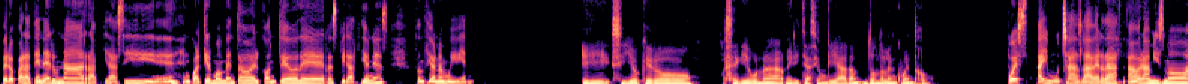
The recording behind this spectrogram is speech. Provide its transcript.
Pero para tener una rápida, así eh, en cualquier momento, el conteo de respiraciones funciona muy bien. Y si yo quiero seguir una meditación guiada, ¿dónde lo encuentro? Pues hay muchas, la verdad. Ahora mismo,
